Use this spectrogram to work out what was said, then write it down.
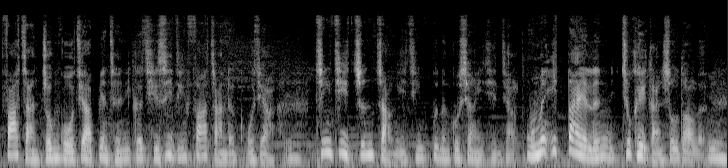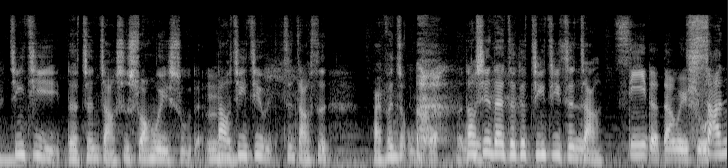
发展中国家变成一个其实已经发展的国家，经济增长已经不能够。像以前这样，我们一代人就可以感受到了，经济的增长是双位数的，到经济增长是百分之五的，到现在这个经济增长低的单位数三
